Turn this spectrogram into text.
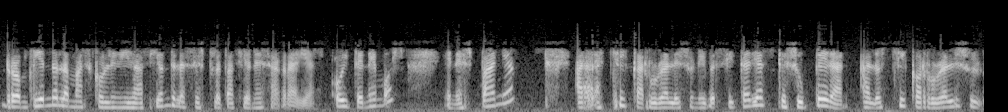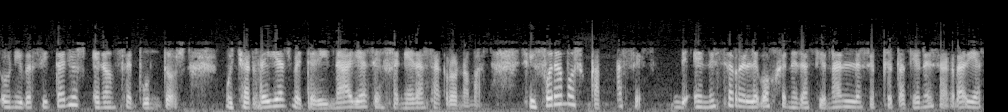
rompiendo la masculinización de las explotaciones agrarias. Hoy tenemos en España a las chicas rurales universitarias que superan a los chicos rurales universitarios en 11 puntos, muchas de ellas veterinarias, ingenieras, agrónomas. Si fuéramos capaces en ese relevo generacional en las explotaciones agrarias,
